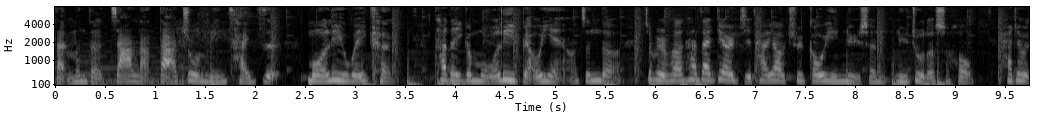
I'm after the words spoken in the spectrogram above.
咱们的加拿大著名才子魔力威肯，他的一个魔力表演啊，真的，就比如说他在第二集他要去勾引女生女主的时候，他就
